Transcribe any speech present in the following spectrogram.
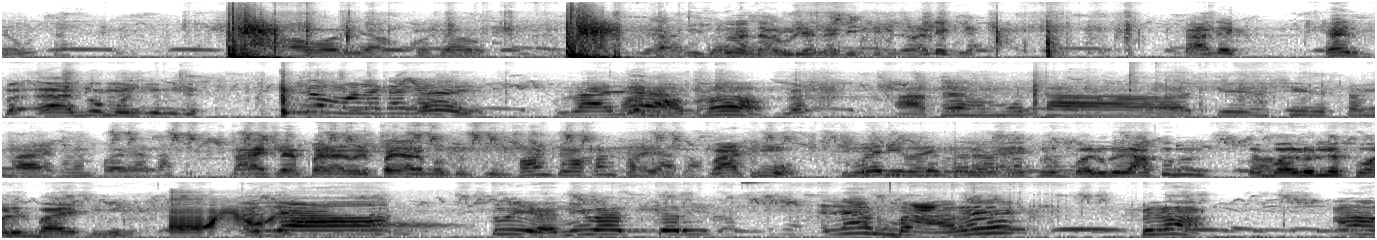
એવું છે આ વળી આખો દાડો. દારૂડિયા નડી દેખ દેખ. હે, બ- આ જો મનજી મુજે. લ્યો મને કાકા એ, પણ લાલ્યા. હંભળો, હાથે હમું થા કે રીતે તમે બાઈક લઈને પડ્યા હતા? બાઈક લઈને પડાવે બધું શું. પણ ચોકન પડ્યા હતા? વાટમું. પડ્યા આ પેલું બલૂન આવતું હતું ને, એ બલૂનને છોડી બાઈકની અલ્યા, તું એની વાત કરી. અલ્યા મારે પેલા આ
